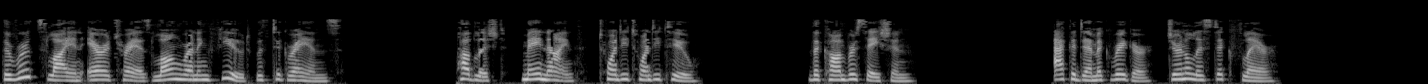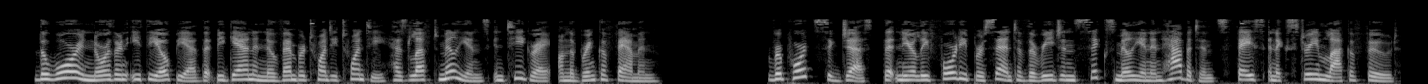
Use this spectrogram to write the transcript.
The roots lie in Eritrea's long-running feud with Tigrayans. Published May 9, 2022. The Conversation. Academic rigor, journalistic flair. The war in northern Ethiopia that began in November 2020 has left millions in Tigray on the brink of famine. Reports suggest that nearly 40% of the region's 6 million inhabitants face an extreme lack of food.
